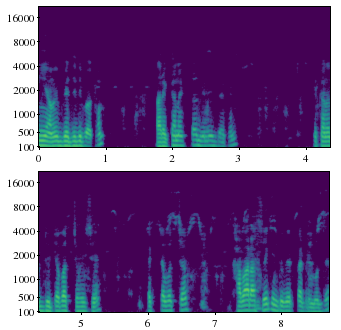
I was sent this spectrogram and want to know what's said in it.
নিয়ে আমি বেঁধে দিব এখন। আর এখানে একটা জিনিস দেখেন, এখানে দুইটা বাচ্চা হয়েছে একটা বাচ্চা খাবার আছে কিন্তু এর পেটের মধ্যে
